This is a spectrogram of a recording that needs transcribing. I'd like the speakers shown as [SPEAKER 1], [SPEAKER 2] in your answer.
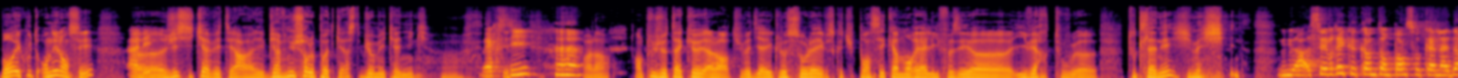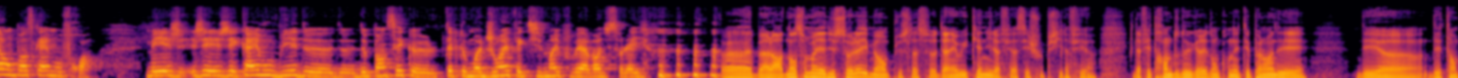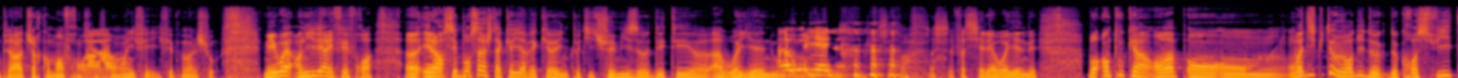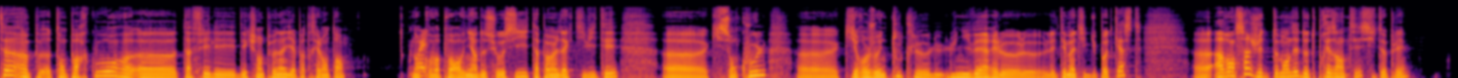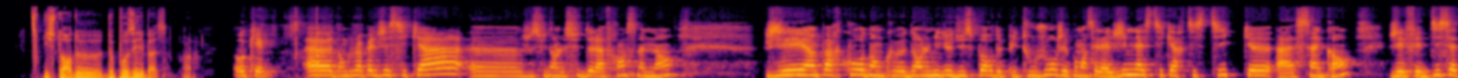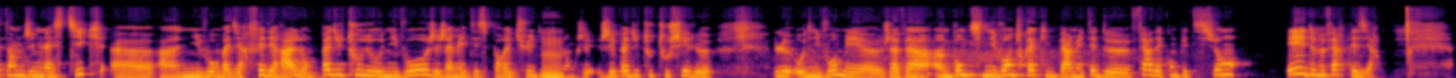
[SPEAKER 1] Bon, écoute, on est lancé. Euh, Jessica VTR, allez, bienvenue sur le podcast Biomécanique.
[SPEAKER 2] Merci.
[SPEAKER 1] voilà. En plus, je t'accueille. Alors, tu m'as dit avec le soleil, parce que tu pensais qu'à Montréal, il faisait euh, hiver tout, euh, toute l'année, j'imagine.
[SPEAKER 2] C'est vrai que quand on pense au Canada, on pense quand même au froid. Mais j'ai quand même oublié de, de, de penser que peut-être le mois de juin, effectivement, il pouvait y avoir du soleil.
[SPEAKER 1] Bah alors non seulement il y a du soleil, mais en plus là ce dernier week-end il a fait assez chaud puisqu'il a fait il a fait 32 degrés, donc on n'était pas loin des des, euh, des températures comme en France. En ce moment il fait il fait pas mal chaud. Mais ouais, en hiver il fait froid. Euh, et alors c'est pour ça que je t'accueille avec euh, une petite chemise d'été euh, hawaïenne. Ou,
[SPEAKER 2] Hawaïenne.
[SPEAKER 1] je sais pas, je sais pas si elle est hawaïenne, mais bon en tout cas on va on, on, on va discuter aujourd'hui de, de CrossFit, un peu ton parcours. Euh, T'as fait les des championnats il y a pas très longtemps. Donc
[SPEAKER 2] Ouais.
[SPEAKER 1] on va pouvoir revenir dessus aussi. T'as pas mal d'activités euh, qui sont cool, euh, qui rejoignent tout l'univers et le, le- les thématiques du podcast. Euh, avant ça, je vais te demander de te présenter, s'il te plaît, histoire de, de poser les bases. Voilà.
[SPEAKER 2] Ok. Euh, donc je m'appelle Jessica. euh, je suis dans le sud de la France maintenant. J'ai un parcours donc euh, dans le milieu du sport depuis toujours. J'ai commencé la gymnastique artistique à 5 ans. J'ai fait 17 ans de gymnastique euh, à un niveau on va dire fédéral, donc pas du tout de haut niveau. J'ai jamais été sport-études,
[SPEAKER 1] Mhm.
[SPEAKER 2] donc j'ai- j'ai pas du tout touché le le haut niveau, mais euh, j'avais un, un bon petit niveau en tout cas qui me permettait de faire des compétitions et de me faire plaisir.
